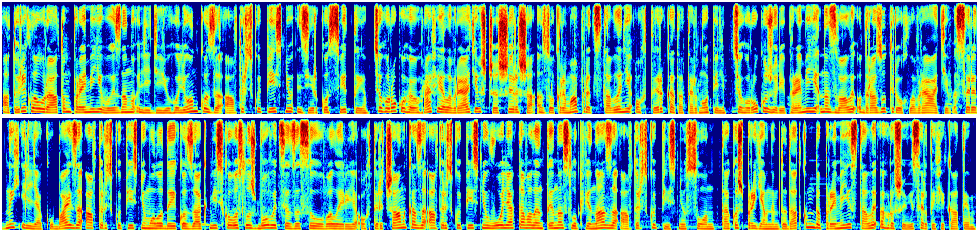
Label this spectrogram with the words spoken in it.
А торік лауреатом премії визнано Лідію Гольонко за авторську пісню Зірко світи. Цього року географія лауреатів ще ширша. Зокрема, представлені Охтирка та Тернопіль. Цього року журі премії назвали одразу трьох лауреатів. Серед них Ілля Кубай за авторську пісню Молодий козак, військовослужбовиця ЗСУ Валерія Охтирчанка за авторську пісню Воля та Валентина Слуквіна за авторську пісню Сон. Також приємним додатком до премії стали грошові сертифікати.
